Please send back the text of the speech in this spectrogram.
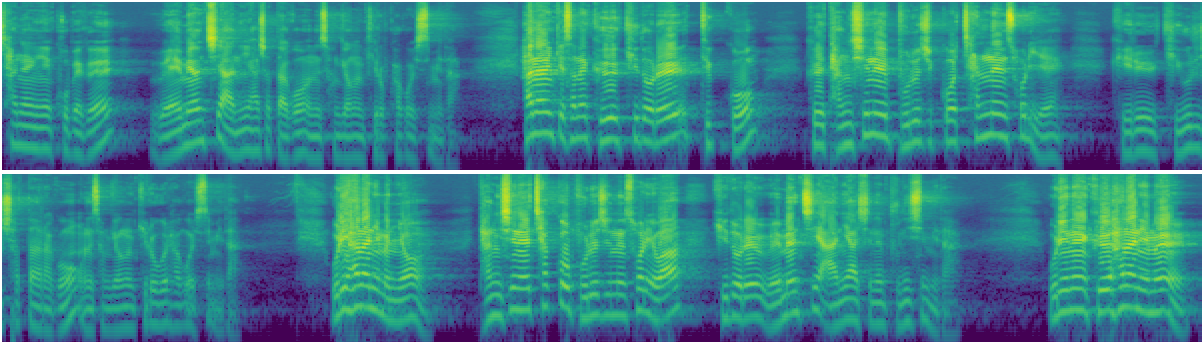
찬양의 고백을 외면치 아니하셨다고 오늘 성경은 기록하고 있습니다. 하나님께서는 그 기도를 듣고 그 당신을 부르짖고 찾는 소리에 귀를 기울이셨다라고 오늘 성경은 기록을 하고 있습니다. 우리 하나님은요, 당신을 찾고 부르짖는 소리와 기도를 외면치 아니하시는 분이십니다. 우리는 그 하나님을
